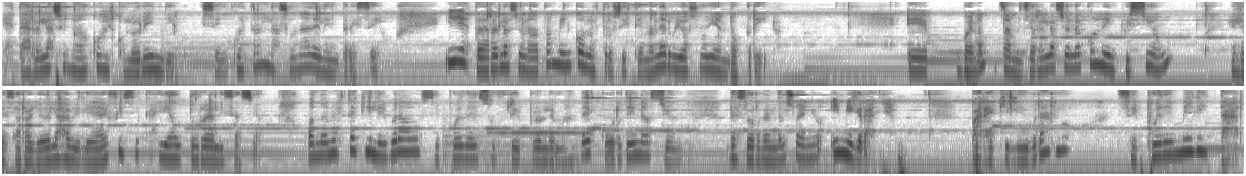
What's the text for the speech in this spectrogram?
Está relacionado con el color índigo y se encuentra en la zona del entrecejo y está relacionado también con nuestro sistema nervioso y endocrino. Eh, bueno, también se relaciona con la intuición, el desarrollo de las habilidades físicas y autorrealización. Cuando no está equilibrado se puede sufrir problemas de coordinación, desorden del sueño y migraña. Para equilibrarlo se puede meditar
